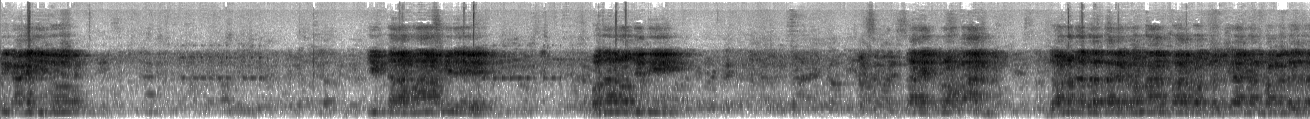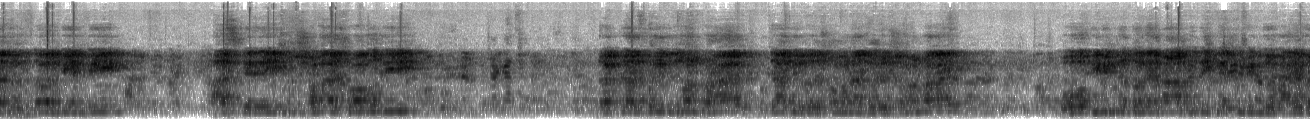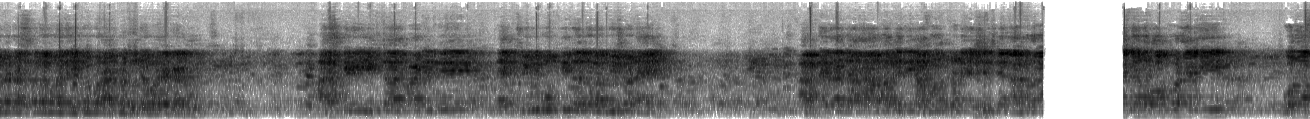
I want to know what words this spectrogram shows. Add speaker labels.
Speaker 1: কর্তৃক আয়োজিত ইফতার মাহফিলে প্রধান অতিথি তারেক রহমান, জননেতা তারেক রহমান, ভারপ্রাপ্ত চেয়ারম্যান বাংলাদেশ দল বিএনপি। আজকের এই সভার সভাপতি ডক্টর ফরিদুজ্জামান ফরাদ, জাতীয় দলের সমন্বয় বোর্ডের সমন্বয় ও বিভিন্ন দলের রাজনৈতিক নেতৃবৃন্দ ভাই বোনেরা আসসালামু আলাইকুম রাহমাতুল্লাহি ওয়া বারাকাতুহু আজকের এই ইফতার পার্টিতে বক্তৃতা দেওয়ার বিষয় নাই। আপনারা যারা আমাদের এই আমন্ত্রণে এসেছেন, আমরা যেন লক্ষ্য রাখি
